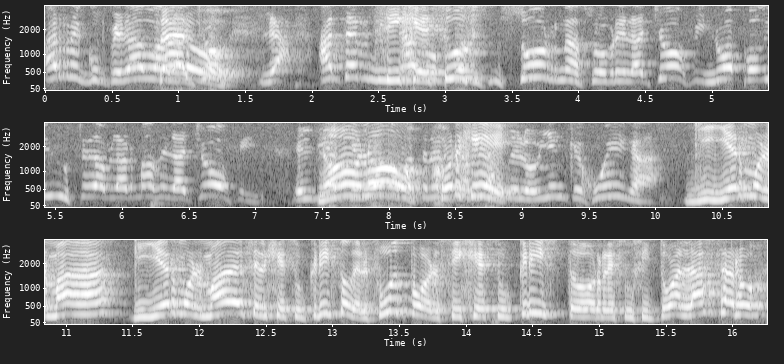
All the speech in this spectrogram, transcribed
Ha recuperado a Claro. la Chofi. La- ha terminado Si Jesús- con sorna sobre la Chofi. No ha podido usted hablar más de la Chofi. El día No, que no, vamos a tener que Jorge. hablar de lo bien que juega. Guillermo Almada, Guillermo Almada es el Jesucristo del fútbol. Si Jesucristo resucitó a Lázaro,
